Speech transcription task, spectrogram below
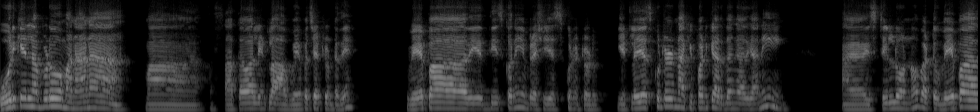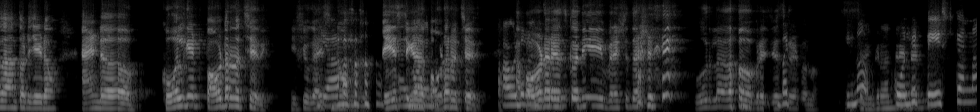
ఊరికి వెళ్ళినప్పుడు మా నాన్న మా తాత వాళ్ళ ఇంట్లో ఆ వేప చెట్టు ఉంటది. వేప తీసుకొని బ్రష్ చేసుకునేటోడు. ఎట్లా చేసుకుంటాడు నాకు ఇప్పటికీ అర్థం కాదు కానీ I still don't know but వేప దాంతో చేయడం అండ్ కోల్గేట్ పౌడర్ వచ్చేది. If you guys. పేస్ట్గా. పౌడర్ వచ్చేది. పౌడర్ పౌడర్ వేసుకొని బ్రష్ తోటి ఊర్లో బ్రష్ చేసుకునేటోళ్ళం. యూనో కోల్గేట్ టేస్ట్ కన్నా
